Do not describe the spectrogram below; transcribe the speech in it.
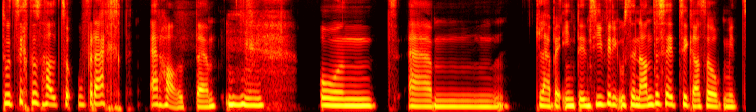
tut sich das halt so aufrecht erhalten. Mhm. Und ähm, ich glaube, intensivere Auseinandersetzung also mit,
